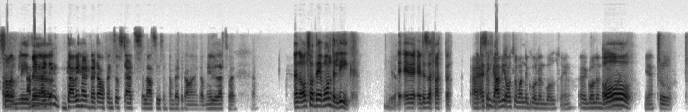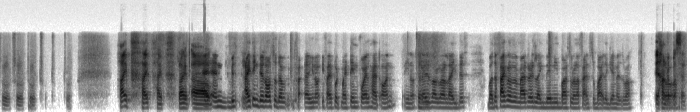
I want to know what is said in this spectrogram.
So, probably I mean, I think Gavi had better offensive stats last season compared to Kamavinga. Maybe that's why. and also they won the league. Yeah. I- I- it is a factor. I, It think Gavi also won the Golden Ball, so you know, uh, Golden Ball. award. Oh, Yeah. True, true, true, true, true, true, true. Hype, hype, hype. Right. and, Uh, and bes- I think there's also the uh, you know if I put my tinfoil hat on, you know, Sunil Mhm. is not gonna like this, but the fact of the matter is like they need Barcelona fans to buy the game as well. hundred percent,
